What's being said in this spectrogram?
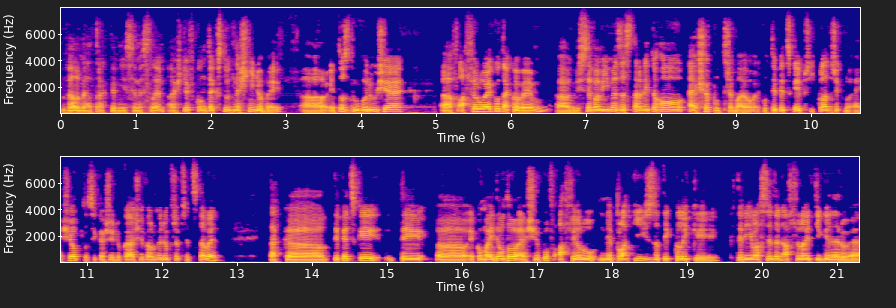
Velmi atraktivní si myslím. A ještě v kontextu dnešní doby. Je to z důvodu, že v Afilu jako takovým, když se bavíme ze strany toho e-shopu třeba, jo, jako typický příklad řeknu e-shop, to si každý dokáže velmi dobře představit, tak uh, typicky ty uh, jako majitel toho e-shopu v Afilu neplatíš za ty kliky, který vlastně ten affiliate ti generuje,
